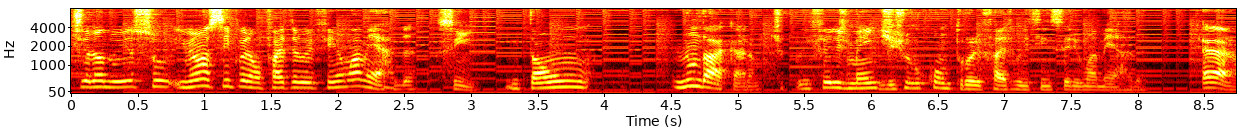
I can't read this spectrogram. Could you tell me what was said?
tirando isso, e mesmo assim, por exemplo, Fighter Within é uma merda. sim. Então, não dá, cara. Tipo, infelizmente. Bicho no controle Fight Within seria uma merda. É,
